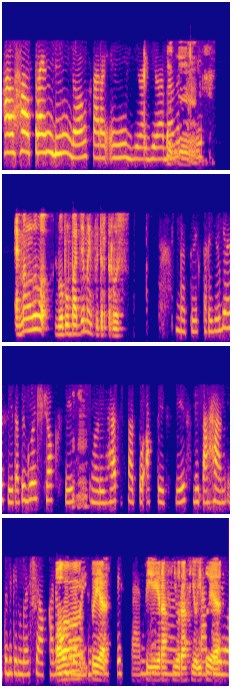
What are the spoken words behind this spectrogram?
hal-hal trending dong sekarang ini gila-gila banget Mm-mm. sih. Emang lu 24 jam main Twitter terus? Nggak Twitter juga sih, tapi gue shock sih Mm-mm. ngelihat satu aktivis ditahan. Itu bikin gue shock karena Oh, gue itu ya. aktivis kan. Si Heeh. Rafio-Rafio itu ya. Rafio,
